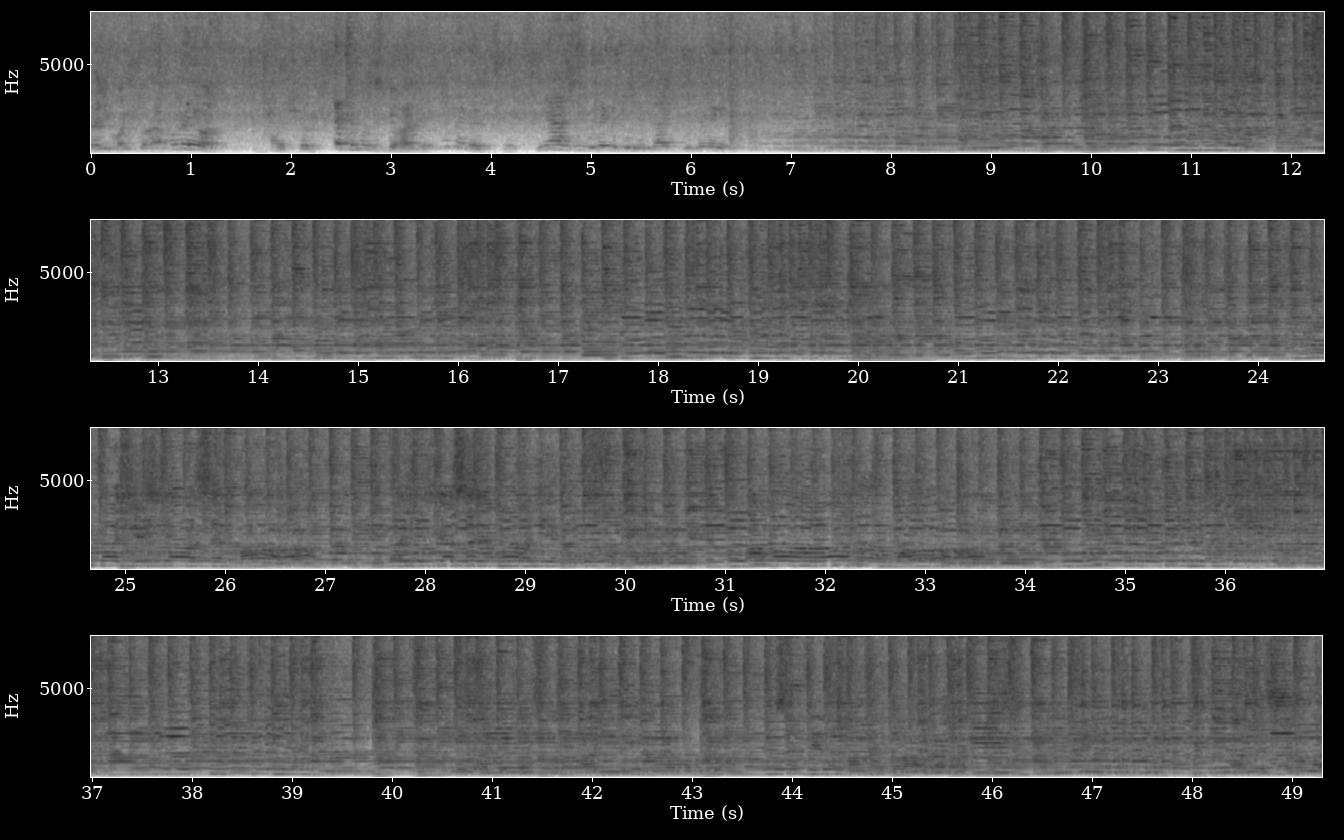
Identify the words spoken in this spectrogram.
questa è l'accusa di qualità. Pure io. E se non si fa dire. Mi ha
